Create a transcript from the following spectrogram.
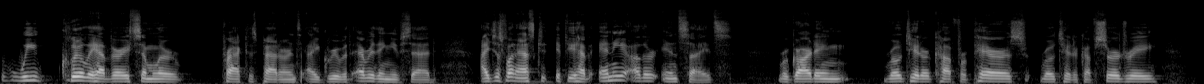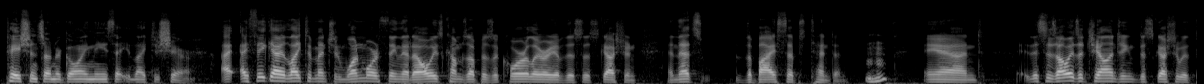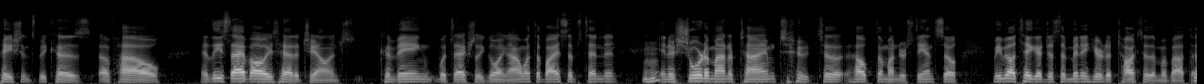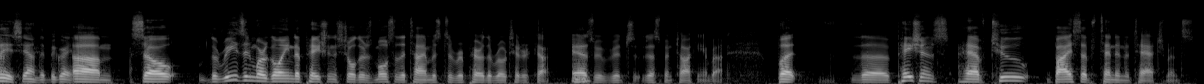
We clearly have very similar practice patterns. I agree with everything you've said. I just want to ask if you have any other insights regarding rotator cuff repairs, rotator cuff surgery, patients undergoing these that you'd like to share. I, I think I'd like to mention one more thing that always comes up as a corollary of this discussion, and that's the biceps tendon. Mm-hmm. And this is always a challenging discussion with patients because of how, at least I've always had a challenge conveying what's actually going on with the biceps tendon Mhm. in a short amount of time to, to help them understand. So maybe I'll take a, just a minute here to talk to them about that. Please, yeah, that'd be great. Um, so the reason we're going to patients' shoulders most of the time is to repair the rotator cuff, as we've been, just been talking about. But the patients have two biceps tendon attachments,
